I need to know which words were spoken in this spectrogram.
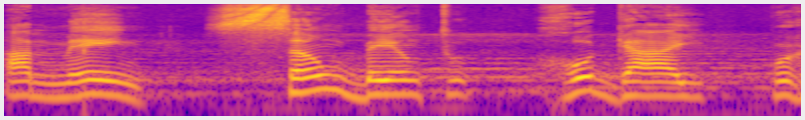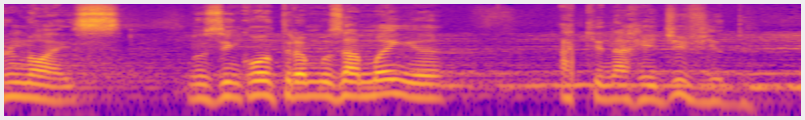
Amém. São Bento, rogai por nós. Nos encontramos amanhã aqui na Rede Vida.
